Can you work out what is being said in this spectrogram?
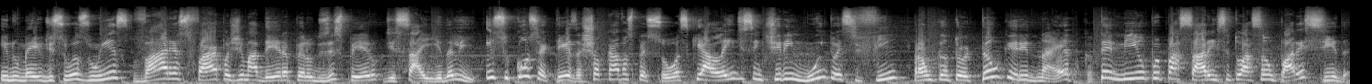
e no meio de suas unhas, várias farpas de madeira pelo desespero de sair dali. Isso com certeza chocava as pessoas que além de sentirem muito esse fim para um cantor tão querido na época, temiam por passar em situação parecida.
